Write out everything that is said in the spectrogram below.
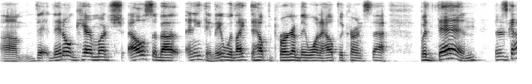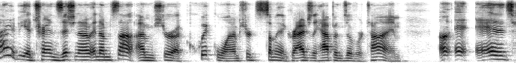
Um, they, they don't care much else about anything. They would like to help the program. They want to help the current staff. But then there's got to be a transition, and I'm not, I'm sure, a quick one. I'm sure it's something that gradually happens over time. Uh, and it's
